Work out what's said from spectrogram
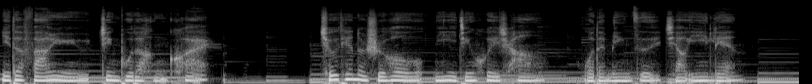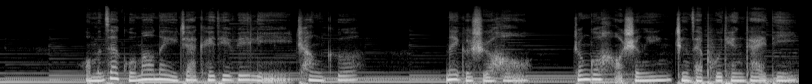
你的法语进步的很快，秋天的时候你已经会唱《我的名字叫依莲》。我们在国贸那一家 KTV 里唱歌，那个时候《中国好声音》正在铺天盖地，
